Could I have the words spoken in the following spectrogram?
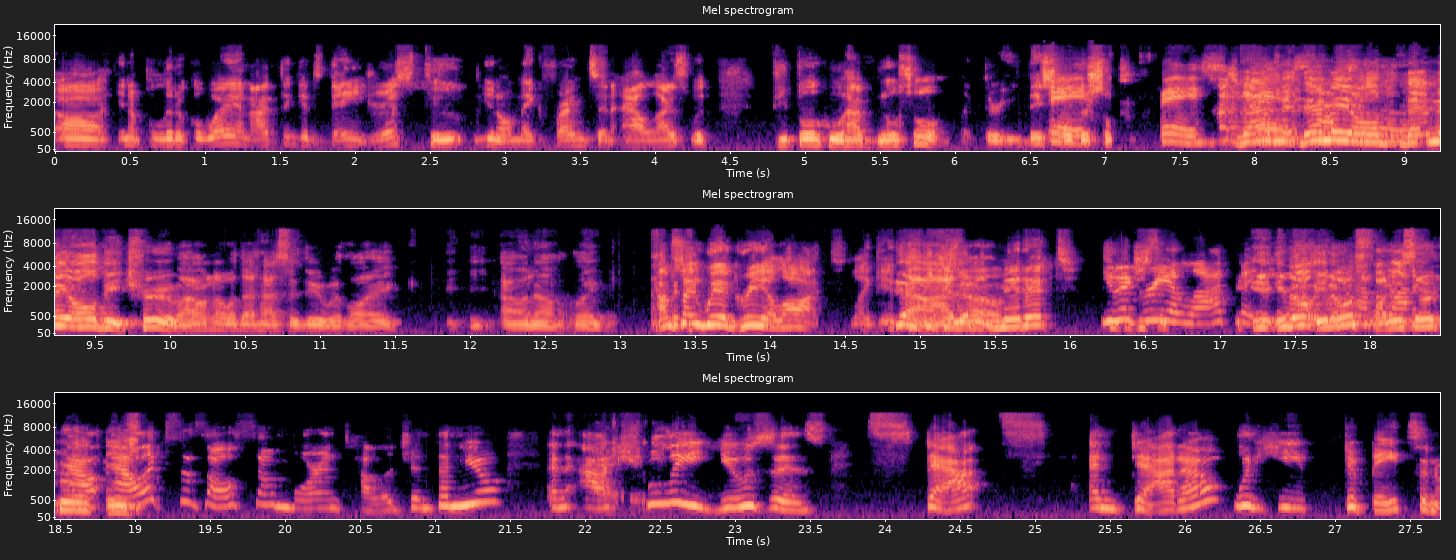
uh, in a political way, and I think it's dangerous to you know make friends and allies with people who have no soul. Like they're they sold their soul. Face. That, that, may, that may all that may all be true. I don't know what that has to do with like I don't know like. I'm saying we agree a lot. Like if Yeah, you I know. admit it. You just- agree a lot, but You- you know- you know what's funny, a of- Al- is- Alex is also more intelligent than you, and actually uses stats and data when he debates and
